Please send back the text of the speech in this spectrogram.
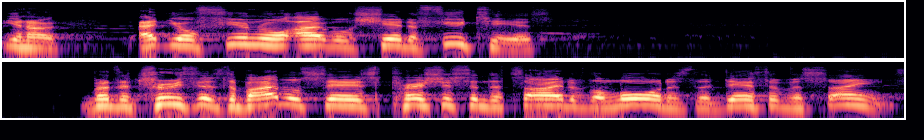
you know, at your funeral, I will shed a few tears. But the truth is, the Bible says, precious in the sight of the Lord is the death of his saints.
